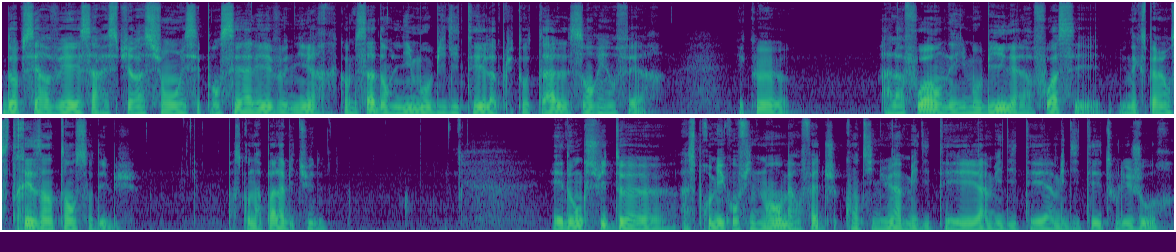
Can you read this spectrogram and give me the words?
d'observer sa respiration et ses pensées aller et venir comme ça dans l'immobilité la plus totale sans rien faire. Et que à la fois on est immobile et à la fois c'est une expérience très intense au début parce qu'on n'a pas l'habitude. Et donc suite euh, à ce premier confinement, ben en fait je continue à méditer, à méditer, à méditer tous les jours.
